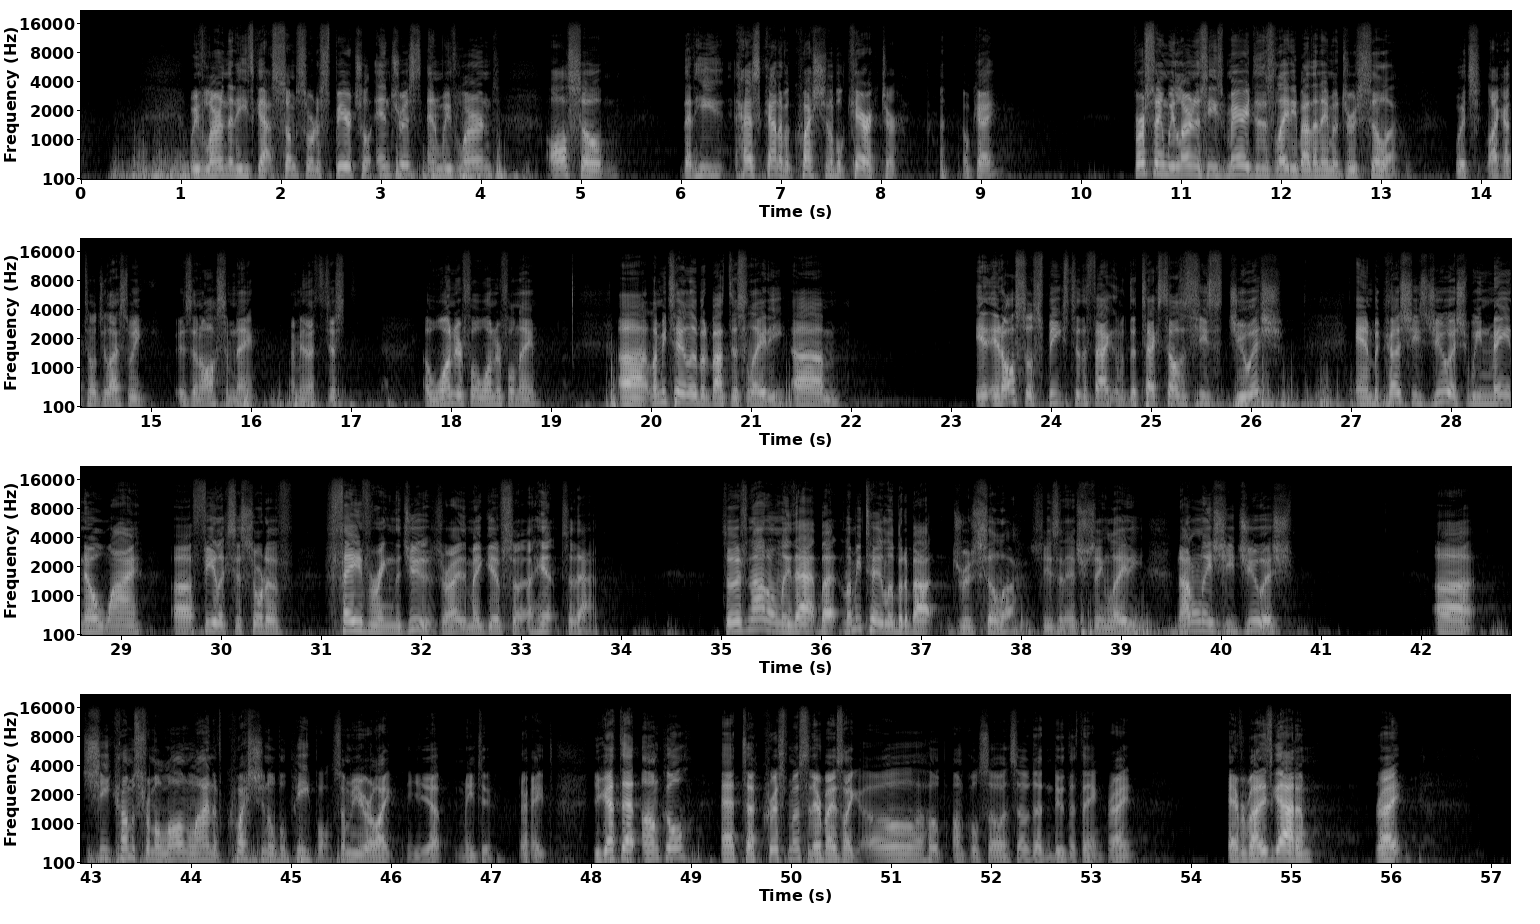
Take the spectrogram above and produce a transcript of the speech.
we've learned that he's got some sort of spiritual interest, and we've learned also that he has kind of a questionable character, okay? First thing we learn is he's married to this lady by the name of Drusilla, which, like I told you last week, is an awesome name. I mean, that's just a wonderful, wonderful name. Uh, let me tell you a little bit about this lady. Um, it, it, also speaks to the fact that the text tells us she's Jewish, and because she's Jewish, we may know why uh, Felix is sort of favoring the Jews, right? It may give a hint to that. So there's not only that, but let me tell you a little bit about Drusilla. She's an interesting lady. Not only is she Jewish, uh, she comes from a long line of questionable people. Some of you are like, yep, me too, right? You got that uncle at uh, Christmas, and everybody's like, oh, I hope Uncle so and so doesn't do the thing, right? Everybody's got him, right?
